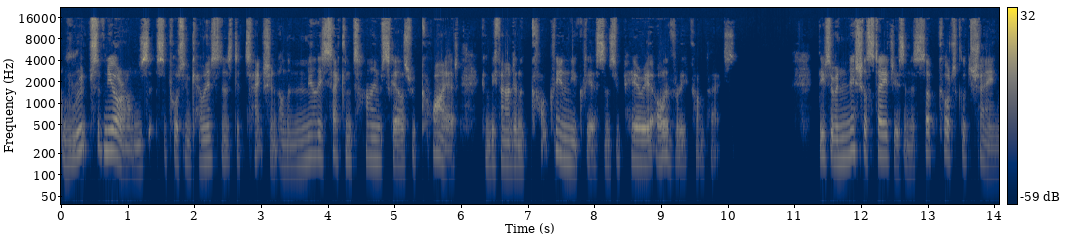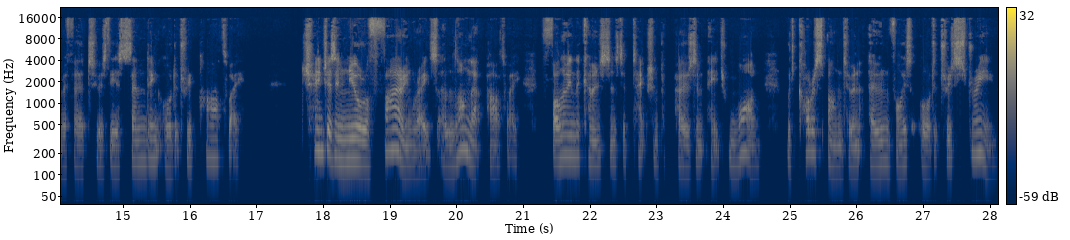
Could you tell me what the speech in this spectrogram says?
Groups of neurons supporting coincidence detection on the millisecond timescales required can be found in the cochlear nucleus and superior olivary complex. These are initial stages in the subcortical chain referred to as the ascending auditory pathway. Changes in neural firing rates along that pathway following the coincidence detection proposed in H1 would correspond to an own voice auditory stream.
